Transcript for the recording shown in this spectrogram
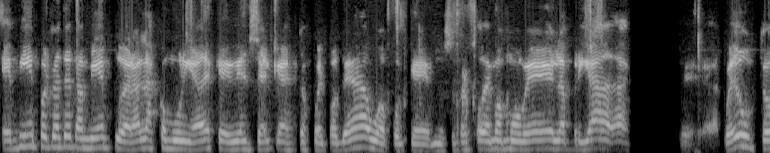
Es bien importante también empoderar las comunidades que viven cerca de estos cuerpos de agua, porque nosotros podemos mover las brigadas acueducto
